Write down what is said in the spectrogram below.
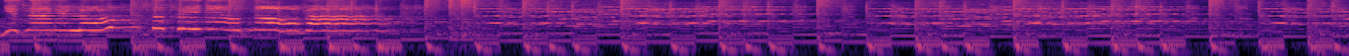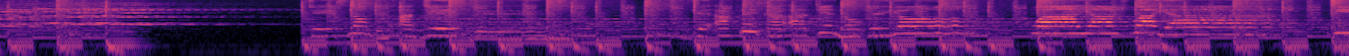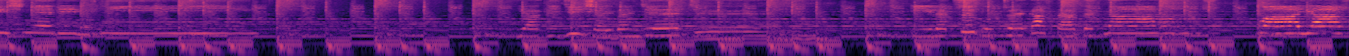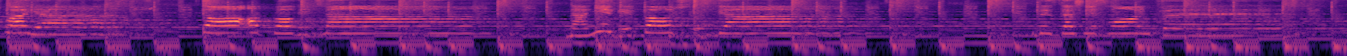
Nieznany lot odkryjmy od nowa. Gdzie jest Londyn, a gdzie Krym? Gdzie Afryka, Jaki dzisiaj będzie dzień? Ile przygód czeka statek nasz? Łajasz, łajasz, kto odpowiedź zna? na niebie pośród gwiazd. Gdy zgaśnie słońce,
